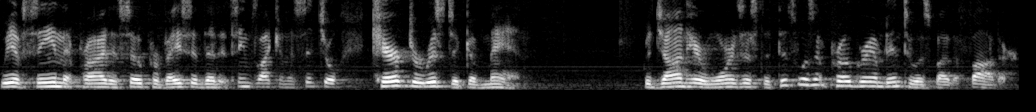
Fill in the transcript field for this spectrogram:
We have seen that pride is so pervasive that it seems like an essential characteristic of man. But John here warns us that this wasn't programmed into us by the Father.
